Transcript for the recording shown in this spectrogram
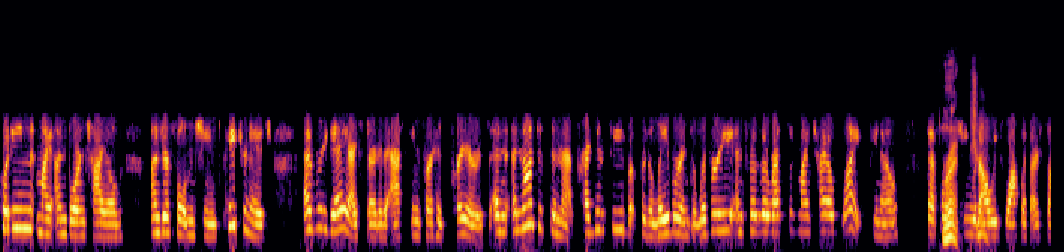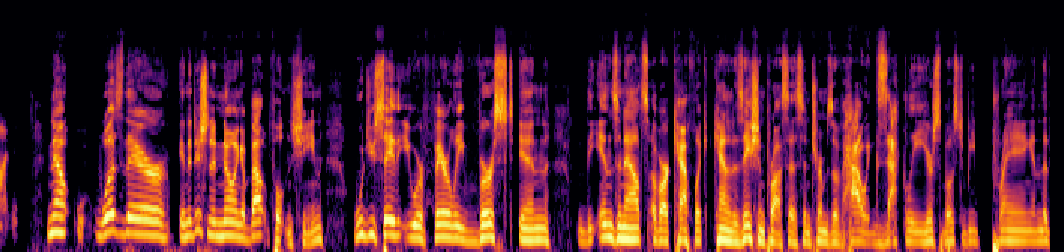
putting my unborn child under Fulton Sheen's patronage every day I started asking for his prayers, and, and not just in that pregnancy, but for the labor and delivery and for the rest of my child's life, you know, that Fulton Right, Sheen sure. would always walk with our son. Now, was there, in addition to knowing about Fulton Sheen, would you say that you were fairly versed in the ins and outs of our Catholic canonization process in terms of how exactly you're supposed to be praying and that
